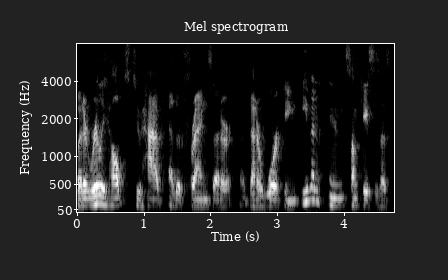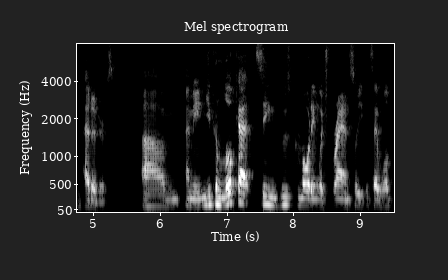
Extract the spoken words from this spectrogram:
But it really helps to have other friends that are that are working, even in some cases as competitors. Um, I mean, you can look at seeing who's promoting which brand, so you can say, well,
